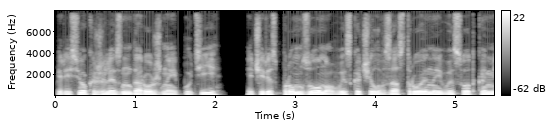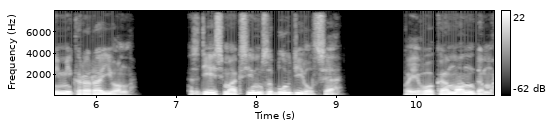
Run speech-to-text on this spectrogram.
пересек железнодорожные пути и через промзону выскочил в застроенный высотками микрорайон. Здесь Максим заблудился. По его командам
